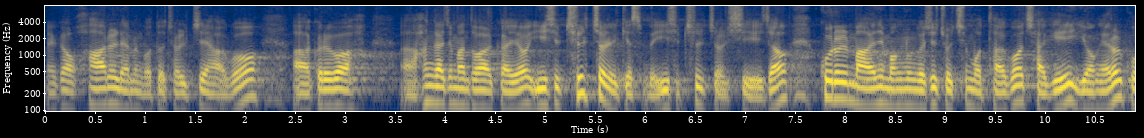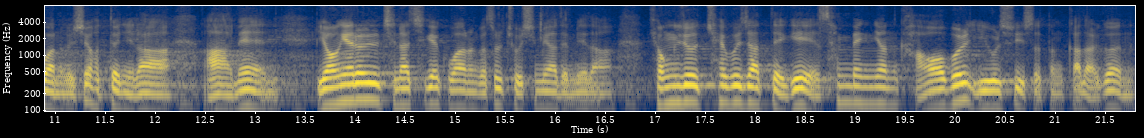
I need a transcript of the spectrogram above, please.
그러니까 화를 내는 것도 절제하고, 아, 그리고 아, 한 가지만 더 할까요? 27절 읽겠습니다. 27절 시작. 꿀을 많이 먹는 것이 좋지 못하고 자기 영예를 구하는 것이 헛되니라. 아멘. 영예를 지나치게 구하는 것을 조심해야 됩니다. 경주 최부자 댁이 300년 가업을 이을 수 있었던 까닭은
